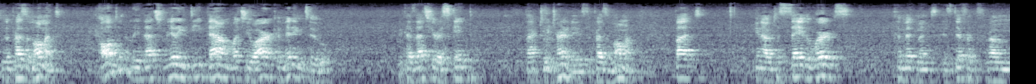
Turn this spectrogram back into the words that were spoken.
to the present moment, ultimately that's really deep down what you are committing to, because that's your escape back to eternity, is the present moment. But, you know, to say the words commitment is different from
